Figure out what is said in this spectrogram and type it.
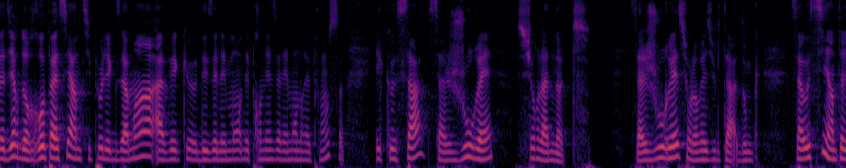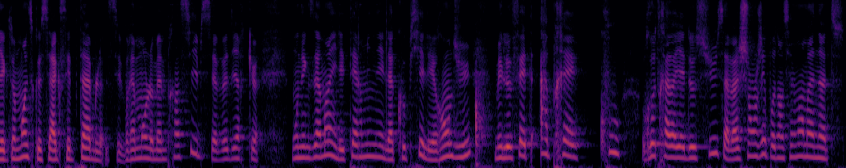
C'est-à-dire de repasser un petit peu l'examen avec euh, des éléments, des premiers éléments de réponse, et que ça, ça jouerait sur la note. Ça jouerait sur le résultat. Donc ça aussi, intellectuellement, est-ce que c'est acceptable? C'est vraiment le même principe. Ça veut dire que mon examen, il est terminé, la copie, elle est rendue, mais le fait, après coup, retravailler dessus, ça va changer potentiellement ma note.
